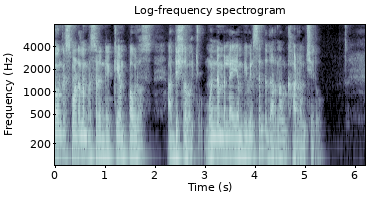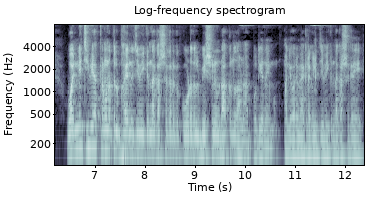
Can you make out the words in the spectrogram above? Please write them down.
കോൺഗ്രസ് മണ്ഡലം പ്രസിഡന്റ് കെ എം പൌലോസ് അധ്യക്ഷത വഹിച്ചു. മുൻ M L A M P Vincent dharna ഉദ്ഘാടനം ചെയ്തു. വന്യജീവി ആക്രമണത്തിൽ ഭയന്ന് ജീവിക്കുന്ന കർഷകർക്ക് കൂടുതൽ ഭീഷണി ഉണ്ടാക്കുന്നതാണ് പുതിയ നിയമം. മലയോര മേഖലകളിൽ ജീവിക്കുന്ന കർഷകരെ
